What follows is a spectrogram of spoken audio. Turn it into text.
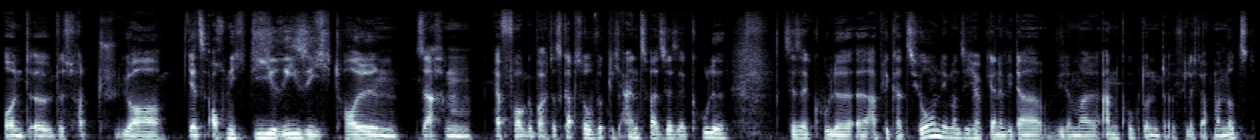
und äh, das hat ja jetzt auch nicht die riesig tollen Sachen hervorgebracht. Es gab so wirklich ein, zwei sehr, sehr coole, sehr, sehr coole äh, Applikationen, die man sich auch gerne wieder, wieder mal anguckt und äh, vielleicht auch mal nutzt.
